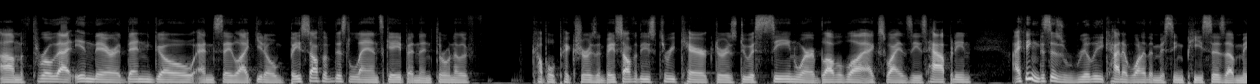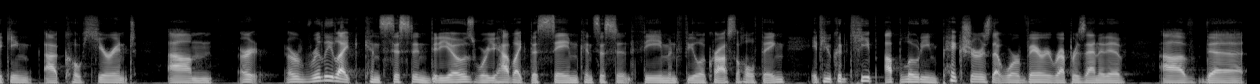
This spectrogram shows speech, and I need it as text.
um, throw that in there, then go and say like, you know, based off of this landscape, and then throw another couple pictures, and based off of these three characters, do a scene where blah blah blah X, Y, and Z is happening. I think this is really kind of one of the missing pieces of making a coherent um, or or really like consistent videos where you have like the same consistent theme and feel across the whole thing. If you could keep uploading pictures that were very representative of the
